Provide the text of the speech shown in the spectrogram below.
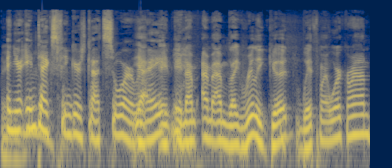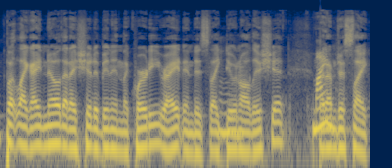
And your index fingers got sore, yeah, right? and, and I'm, I'm I'm like really good with my workaround, but like I know that I should have been in the QWERTY, right, and just like doing all this shit. My- but I'm just like,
